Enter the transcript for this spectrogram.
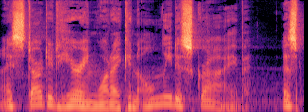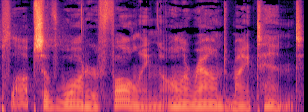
I started hearing what I can only describe as plops of water falling all around my tent.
